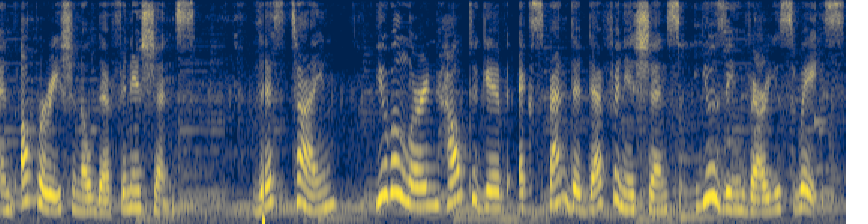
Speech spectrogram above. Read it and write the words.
and operational definitions. This time, you will learn how to give expanded definitions using various ways.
